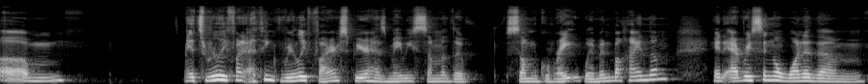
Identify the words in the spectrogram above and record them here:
Um, it's really funny. I think really Fire Spear has maybe some of the some great women behind them, and every single one of them.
